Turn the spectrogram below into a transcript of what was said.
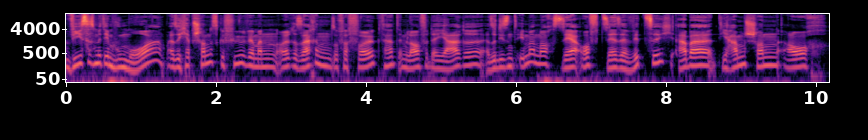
Wie ist es mit dem Humor? Also ich habe schon das Gefühl, wenn man eure Sachen so verfolgt hat im Laufe der Jahre, also die sind immer noch sehr oft sehr, sehr witzig, aber die haben schon auch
